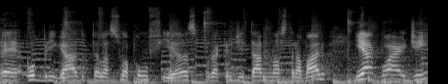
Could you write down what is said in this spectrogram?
é, obrigado pela sua confiança, por acreditar no nosso trabalho. E aguarde, hein?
